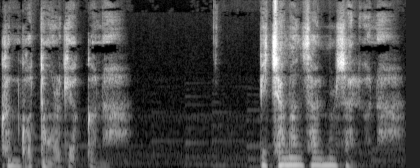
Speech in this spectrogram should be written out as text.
큰 고통을 겪거나 비참한 삶을 살거나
